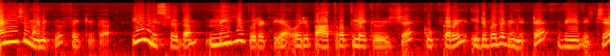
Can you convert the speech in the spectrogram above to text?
അഞ്ച് മണിക്കൂർ വയ്ക്കുക ഈ മിശ്രിതം നെയ്യ് പുരട്ടിയ ഒരു പാത്രത്തിലേക്ക് ഒഴിച്ച് കുക്കറിൽ ഇരുപത് മിനിറ്റ് വേവിച്ച്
